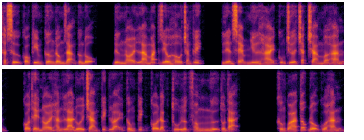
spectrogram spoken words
thật sự có kim cương đồng dạng cường độ, đừng nói là mắt diều hâu chẳng kích, liền xem như hải cũng chưa chắc chạm mở hắn, có thể nói hắn là đối chạm kích loại công kích có đặc thù lực phòng ngự tồn tại. Không qua tốc độ của hắn,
